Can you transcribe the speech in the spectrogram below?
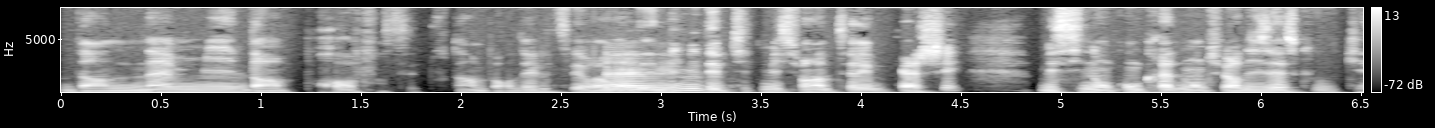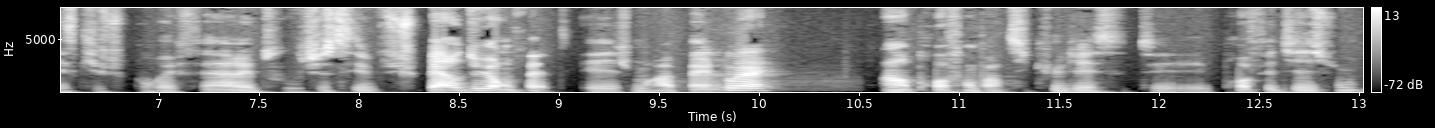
d'un ami, d'un prof. C'est tout un bordel, c'est vraiment ah des, des petites missions intérim cachées. Mais sinon, concrètement, tu leur disais, est-ce que qu'est-ce que je pourrais faire et tout? Je sais, je suis perdu en fait. Et je me rappelle ouais. un prof en particulier, c'était prof édition,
